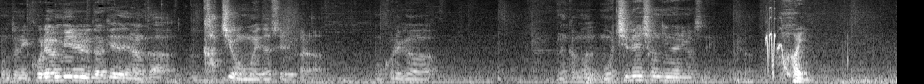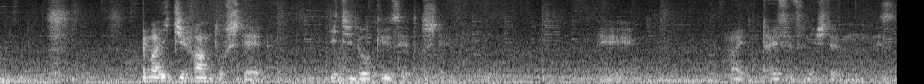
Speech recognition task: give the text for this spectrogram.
本当にこれを見るだけでなんか勝ちを思い出せるからこれがなんかまあモチベーションになりますねこれははい。まあ、一ファンとして一同級生として、えー、はい大切にしているものです。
